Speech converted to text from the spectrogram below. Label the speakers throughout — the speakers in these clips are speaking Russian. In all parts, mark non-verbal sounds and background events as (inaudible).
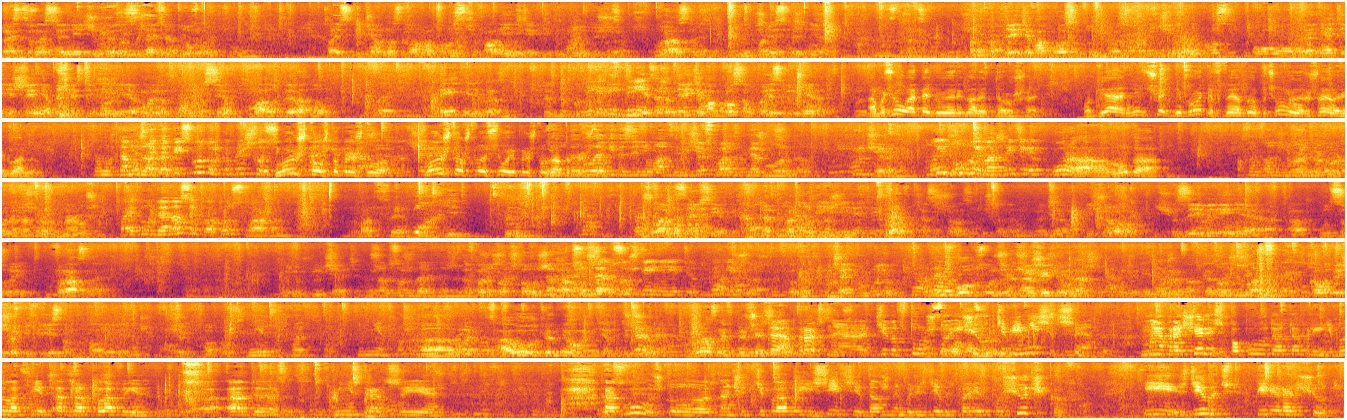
Speaker 1: Здрасте, у нас сегодня очередное заседание Думы. По исключениям у нас два вопроса. Дополнения какие-то будут еще? Разные. Повестка дня. Третий вопрос. Тут просят включить вопрос о принятии решения об участии города Ермольна в конкурсе малых городов.
Speaker 2: Третий или красный?
Speaker 1: Нет, это третий вопрос о повестке дня.
Speaker 3: А почему мы опять будем регламент нарушать? Вот я ничего не против, но я думаю, почему мы нарушаем регламент?
Speaker 4: Потому что это письмо только пришло сегодня.
Speaker 3: Ну и что, что пришло? Ну и что, что сегодня пришло, завтра
Speaker 5: Надо
Speaker 3: пришло?
Speaker 5: какие-то заниматься вещах важных для города. Включали.
Speaker 4: Мы думаем о жителях города.
Speaker 3: А, ну да.
Speaker 4: Поэтому для нас этот вопрос важен.
Speaker 3: Молодцы.
Speaker 2: Ох, е-
Speaker 4: Прошу
Speaker 1: Ладно, для всех. Сейчас еще. Это еще заявление от Куцевой в разное. Будем включать.
Speaker 5: Уже обсуждали даже.
Speaker 1: Которое только что уже
Speaker 4: Уже
Speaker 1: обсуждали.
Speaker 4: обсуждение идет, конечно.
Speaker 1: Да. Ну, так включать мы будем?
Speaker 2: В любом случае, она житель наша. Мы же не можем отказать.
Speaker 1: У кого-то еще какие-то есть там дополнения? Еще какие-то вопросы?
Speaker 5: Нет, хватит.
Speaker 6: Нет.
Speaker 2: А вы вот, Людмила Валентиновна, ты
Speaker 6: Да,
Speaker 2: что? В разные включайте.
Speaker 6: Да, в разное. Дело в том, что еще в октябре месяце мы обращались по поводу отопления. Был ответ от главы, э, от э, администрации Козлова, что значит тепловые сети должны были сделать поверку счетчиков и сделать перерасчет.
